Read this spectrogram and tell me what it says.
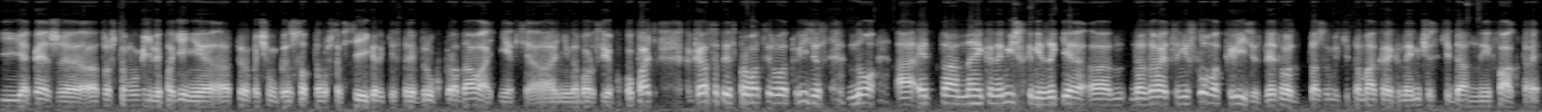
и опять же, то, что мы увидели падение цен, почему произошло, потому что все игроки стали вдруг продавать нефть, а не наоборот ее покупать. Как раз это и спровоцировало кризис, но а, это на экономическом языке а, называется не слово кризис, для этого должны быть какие-то макроэкономические данные факторы,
